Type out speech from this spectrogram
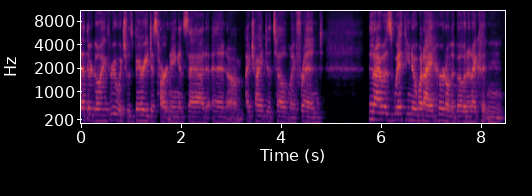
that they're going through which was very disheartening and sad and um, i tried to tell my friend that i was with you know what i had heard on the boat and i couldn't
